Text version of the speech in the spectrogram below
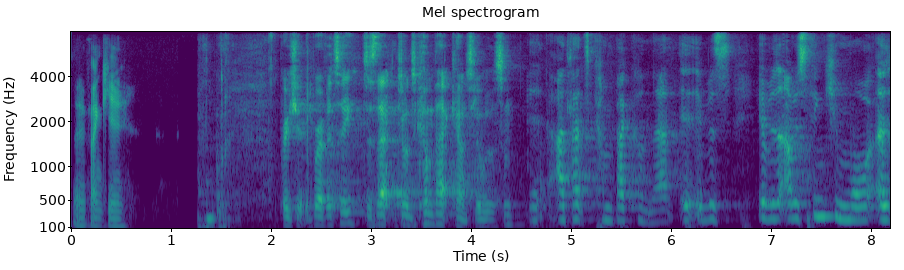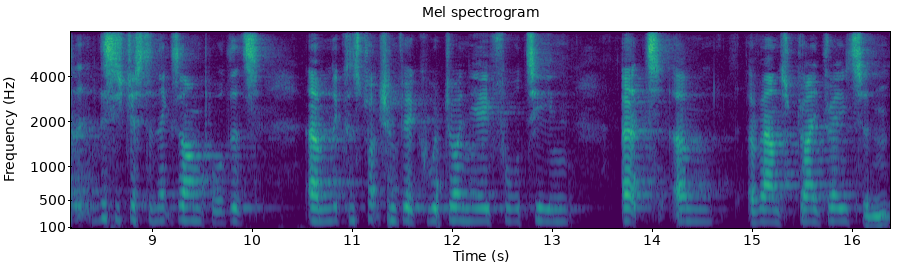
So thank you. Appreciate the brevity. Does that, do you want to come back, Councillor Wilson? I'd like to come back on that. It, it was, it was, I was thinking more, uh, this is just an example, that um, the construction vehicle would join the A14 at um, around Dry Drayton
